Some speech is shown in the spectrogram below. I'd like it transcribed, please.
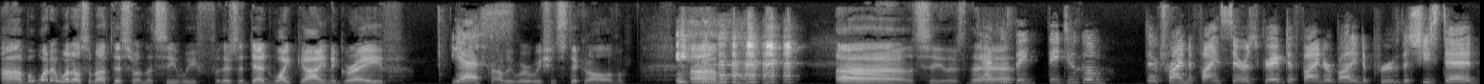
uh, but what, what else about this one? Let's see. We, there's a dead white guy in a grave. yes. Probably where we should stick all of them. um, Uh, let's see. There's that. Yeah, because they they do go. They're trying to find Sarah's grave to find her body to prove that she's dead,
